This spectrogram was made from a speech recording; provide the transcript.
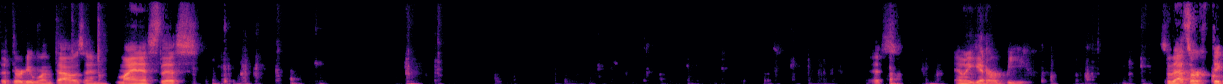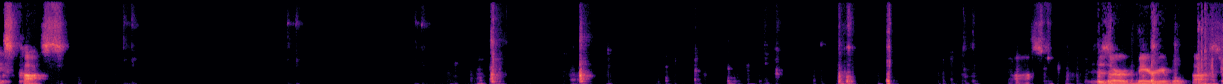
the 31,000 minus this. This, and we get our B. So that's our fixed costs. Cost. This is our variable cost.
